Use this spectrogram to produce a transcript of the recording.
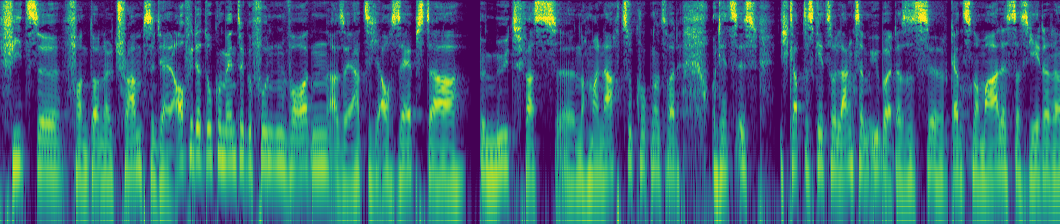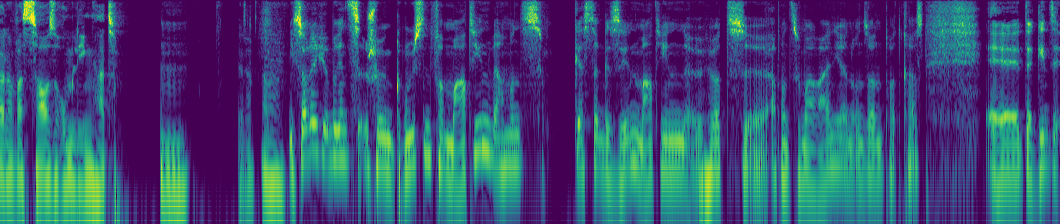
Vize von Donald Trump, sind ja auch wieder Dokumente gefunden worden. Also er hat sich auch selbst da bemüht, was äh, nochmal nachzugucken und so weiter. Und jetzt ist, ich glaube, das geht so langsam über, dass es äh, ganz normal ist, dass jeder da noch was zu Hause rumliegen hat. Mhm. Ja. Ich soll euch übrigens schön grüßen von Martin. Wir haben uns gestern gesehen. Martin hört äh, ab und zu mal rein hier in unseren Podcast. Äh, da geht,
